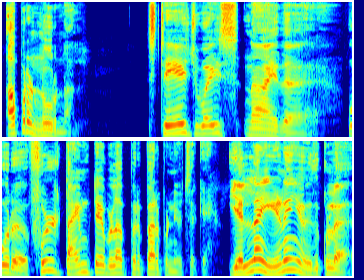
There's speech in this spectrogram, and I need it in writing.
அப்புறம் நூறு நாள். ஸ்டேஜ் வைஸ் நான் இதை ஒரு ஃபுல் டைம் டேபிளாக ப்ரிப்பேர் பண்ணி வச்சிருக்கேன். எல்லாம் இணையும் இதுக்குள்ள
